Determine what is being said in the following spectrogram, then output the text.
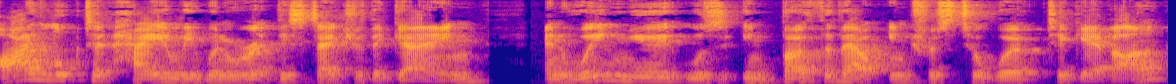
I looked at Haley when we were at this stage of the game, and we knew it was in both of our interests to work together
